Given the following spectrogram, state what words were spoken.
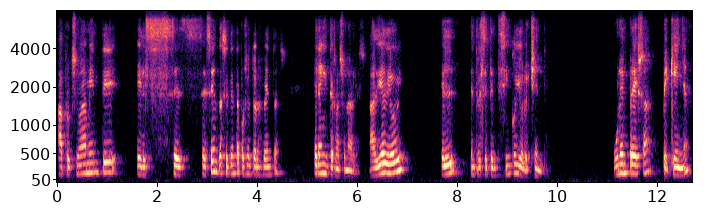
aproximadamente el 60-70% de las ventas eran internacionales. A día de hoy, el, entre el 75 y el 80. Una empresa pequeña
